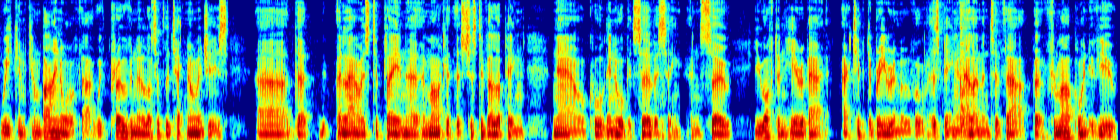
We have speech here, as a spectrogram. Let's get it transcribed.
we can combine all of that. We've proven a lot of the technologies uh, that allow us to play in a, a, market that's just developing now called in orbit servicing. And so you often hear about active debris removal as being an element of that. But from our point of view,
